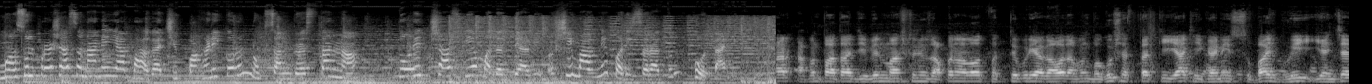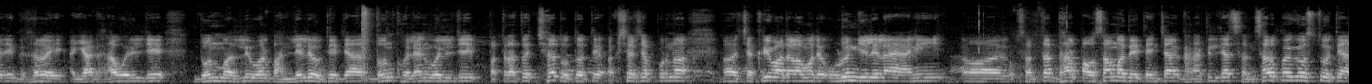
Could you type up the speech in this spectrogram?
महसूल प्रशासनाने या भागाची पाहणी करून नुकसानग्रस्तांना त्वरित शासकीय मदत द्यावी अशी मागणी परिसरातून होत आहे. आपण पाहता जीबीएन मास्टर न्यूज. आपण आलो आहोत फत्तेपुरी या गावात. आपण बघू शकतात की या ठिकाणी सुभाष भुई यांच्या जे घर आहे या घरावरील जे दोन मजलीवर बांधलेले होते त्या दोन खोल्यांवरील जे पत्राचं छत होतं ते अक्षरशः पूर्ण चक्रीवादळामध्ये उडून गेलेलं आहे आणि संततधार पावसामध्ये त्यांच्या घरातील ज्या संसारोपयोगी वस्तू होत्या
